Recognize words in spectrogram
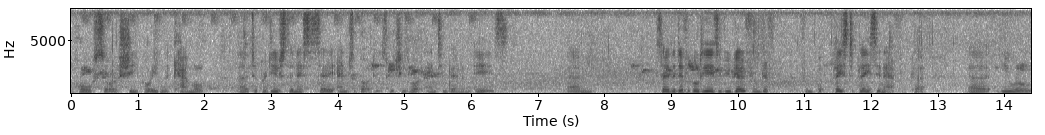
a horse or a sheep or even a camel uh, to produce the necessary antibodies, which is what antivenom is. Um, so the difficulty is if you go from, from place to place in Africa, uh, you will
